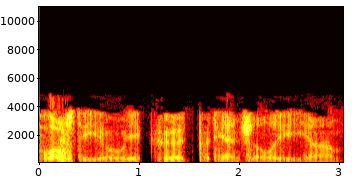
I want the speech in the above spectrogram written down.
close to you, it could potentially um,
